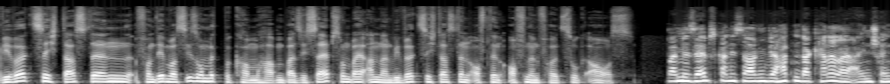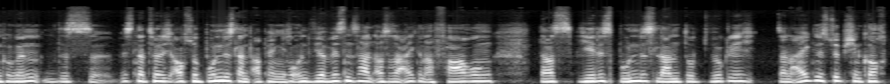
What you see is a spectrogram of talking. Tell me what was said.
Wie wirkt sich das denn von dem, was Sie so mitbekommen haben, bei sich selbst und bei anderen, wie wirkt sich das denn auf den offenen Vollzug aus? Bei mir selbst kann ich sagen, wir hatten da keinerlei Einschränkungen. Das äh, ist natürlich auch so bundeslandabhängig. Und wir wissen es halt aus unserer eigenen Erfahrung, dass jedes Bundesland dort wirklich sein eigenes Süppchen kocht.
